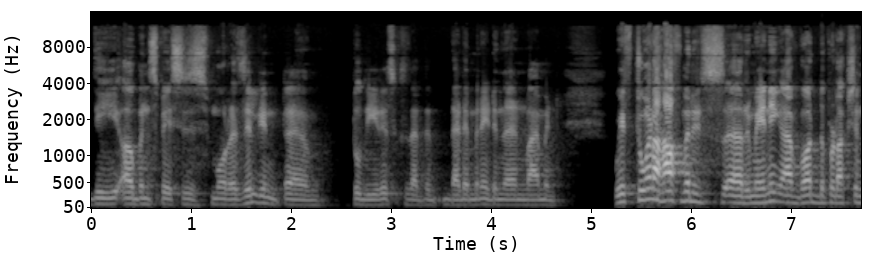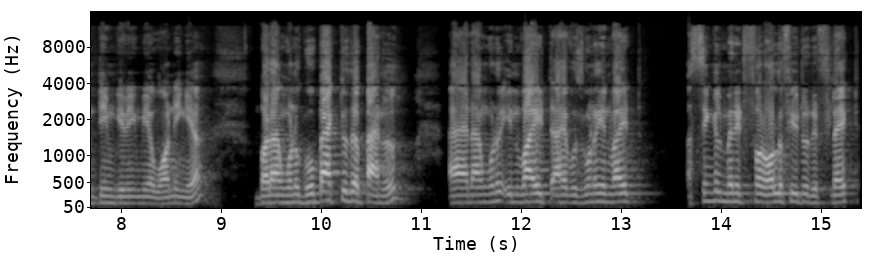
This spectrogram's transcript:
the urban spaces more resilient um, to the risks that, that emanate in the environment. We have two and a half minutes uh, remaining. I've got the production team giving me a warning here, but I'm going to go back to the panel and I'm going to invite, I was going to invite a single minute for all of you to reflect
